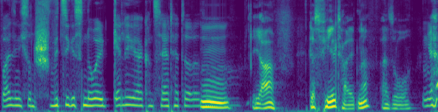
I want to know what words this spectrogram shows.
weiß ich nicht, so ein schwitziges Noel Gallagher-Konzert hätte oder so. Mm, ja, das fehlt halt, ne? Also. Ja.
